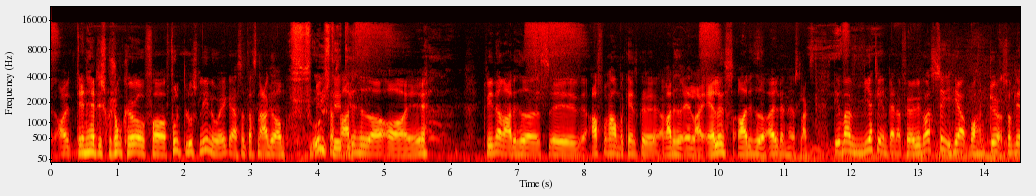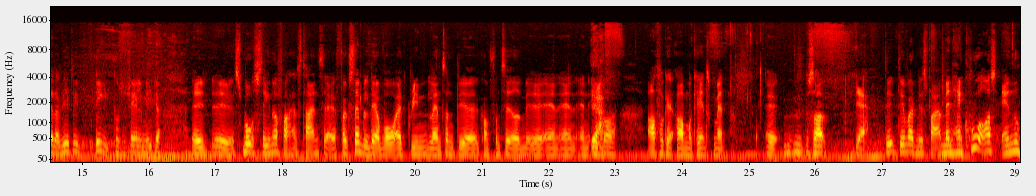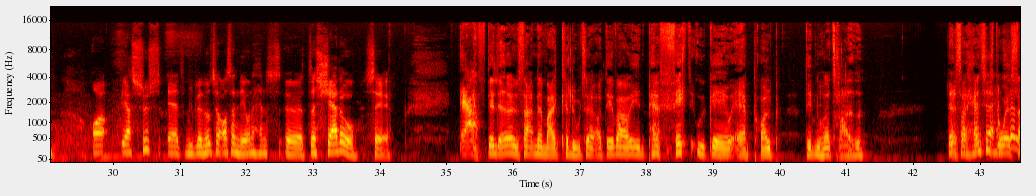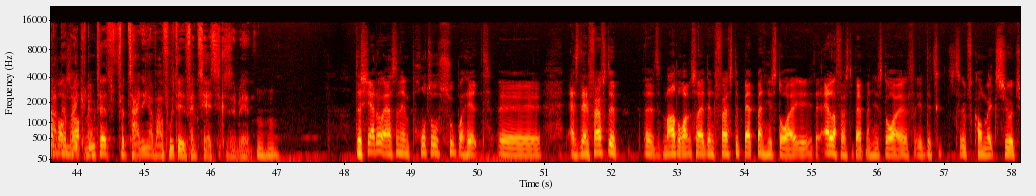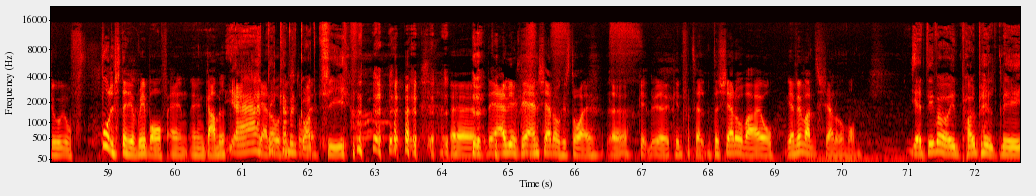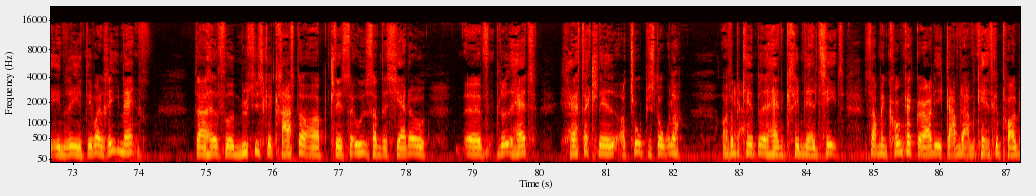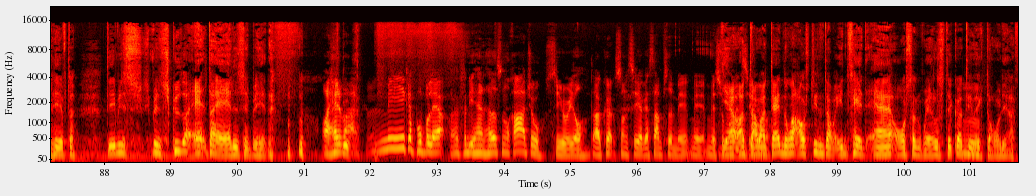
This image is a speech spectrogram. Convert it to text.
og den her diskussion kører jo for fuld blus lige nu, ikke? Altså, der snakkede om menneskers Fuldstændig. rettigheder og øh, kvinderettigheder, øh, afroamerikanske rettigheder, eller alles rettigheder og alt den her slags. Det var virkelig en bannerfører. Vi kan også se her, hvor han dør, så bliver der virkelig delt på sociale medier øh, øh, små scener fra hans tegneserie. For eksempel der, hvor at Green Lantern bliver konfronteret med øh, en, en, en Ja. ældre afroamerikansk mand. Øh, så ja, det, det var et misfejr. Men han kunne også andet. Og jeg synes, at vi bliver nødt til også at nævne hans øh, The Shadow-serie. Ja, det lavede han jo sammen med Mike Kaluta, og det var jo en perfekt udgave af Pulp 1930. Den altså, hans han historie er sammen med Mike. Kalutas fortegninger var fuldstændig fantastiske simpelthen. Mm. The Shadow er sådan en proto-superhelt. Øh, altså den første, øh, meget berømt, så er den første Batman-historie, den allerførste Batman-historie i Detective Comics 27 jo fuldstændig rip-off af en, en gammel Ja, det kan man godt sige. øh, det er virkelig det er en Shadow-historie, øh, gen, øh, genfortalt. The Shadow var jo... Ja, hvem var det Shadow, Morten? Ja, det var jo en pulphelt med en rig, det var en rig mand, der havde fået mystiske kræfter og klædt sig ud som The Shadow, øh, blød hat, hasterklæde og to pistoler. Og så Ja. bekæmpede han kriminalitet, så man kun kan gøre det i gamle amerikanske pulphæfter. Det er, man skyder alt og alle simpelthen. Og han var mega populær, fordi han havde sådan en radio-serial, der har kørt sådan cirka samtidig med, med, med ja, og der var der nogle af afsnitene, der var indtalt af Orson Welles. Det gør det jo ikke dårligere.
